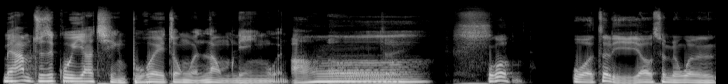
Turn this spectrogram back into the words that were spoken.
没有，他们就是故意要请不会中文，让我们练英文哦。对。不过我这里要顺便问，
